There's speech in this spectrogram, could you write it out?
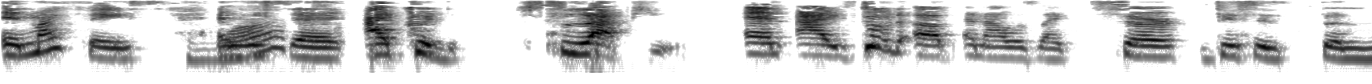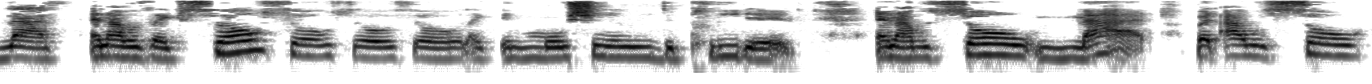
in my face and what? he said, I could slap you. And I stood up and I was like, sir, this is the last. And I was like so, so, so, so like emotionally depleted. And I was so mad, but I was so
